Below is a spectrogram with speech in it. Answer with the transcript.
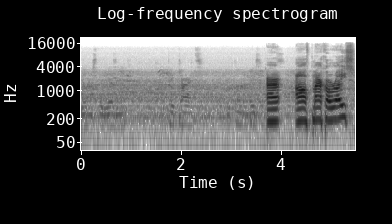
Industry, hasn't he? Big parts. They've done in recent Are off Marco Rice.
